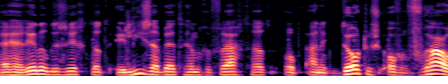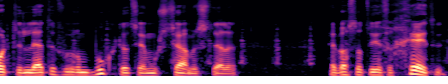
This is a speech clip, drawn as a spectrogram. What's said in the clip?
Hij herinnerde zich dat Elisabeth hem gevraagd had op anekdotes over vrouwen te letten voor een boek dat zij moest samenstellen. Hij was dat weer vergeten,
